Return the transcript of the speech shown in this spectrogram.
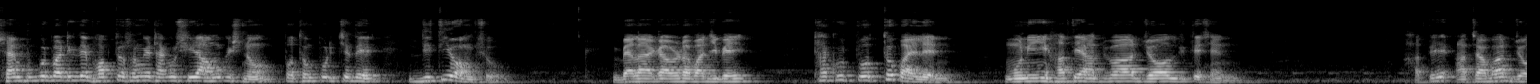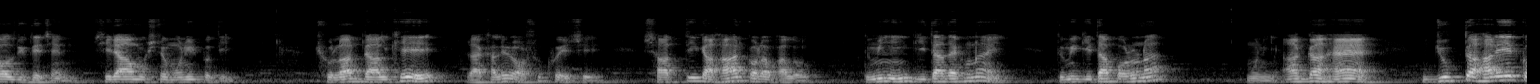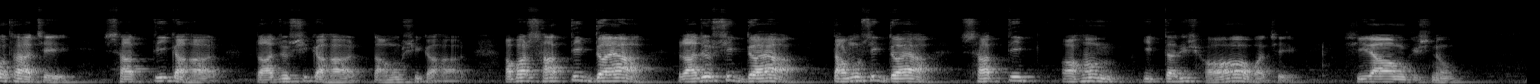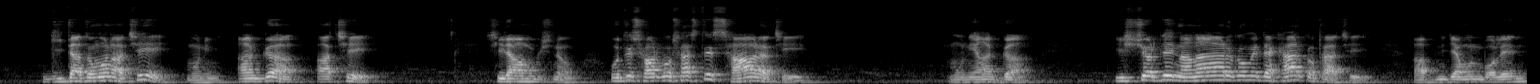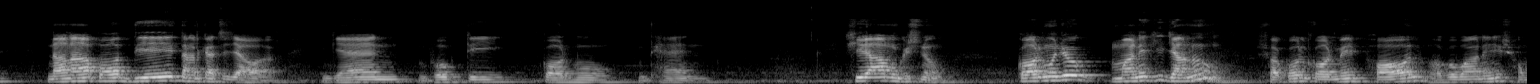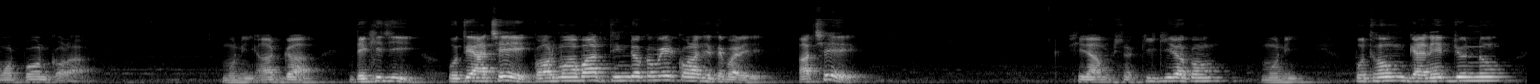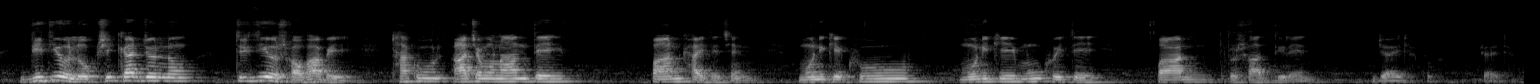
শ্যামপুকুর পার্টিতে ভক্ত সঙ্গে ঠাকুর শ্রী রামকৃষ্ণ প্রথম পরিচ্ছেদের দ্বিতীয় অংশ। বেলা এগারোটা বাজিবে। ঠাকুর পথ্য পাইলেন। মণি হাতে আঁচবার জল দিতেছেন। হাতে আঁচাবার জল দিতেছেন শ্রীরামকৃষ্ণ মণির প্রতি। ছোলার ডাল খেয়ে রাখালের অসুখ হয়েছে। সাত্বিক আহার করা ভালো। তুমি গীতা দেখো নাই? তুমি গীতা পড়ো না? মণি আজ্ঞা হ্যাঁ। যুক্তাহারের কথা আছে। সাত্বিক আহার রাজস্বিক আহার, তামসিক আহার। আবার সাত্বিক দয়া রাজস্বিক দয়া, তামসিক দয়া, সাত্বিক অহং ইত্যাদি সব আছে। শ্রীরামকৃষ্ণ, গীতা তোমার আছে মণি আজ্ঞা, আছে। শ্রীরামকৃষ্ণ, ওতে সর্বশাস্ত্রের সার আছে। মনি, আজ্ঞা। ঈশ্বরকে নানা রকমে দেখার কথা আছে। আপনি যেমন বলেন, নানা পথ দিয়ে তার কাছে যাওয়া। জ্ঞান, ভক্তি, কর্ম, ধ্যান। শ্রীরামকৃষ্ণ, কর্মযোগ মানে কি জানো? সকল কর্মের ফল ভগবানে সমর্পণ করা। মনি, আজ্ঞা, দেখেছি, ওতে আছে, কর্ম আবার তিন রকমের করা যেতে পারে। আছে? শ্রীরামকৃষ্ণ, কী কী রকম? মণি। প্রথম জ্ঞানের জন্য, দ্বিতীয় লোকশিক্ষার জন্য, তৃতীয় স্বভাবে ঠাকুর আচমনান্তে পান খাইতেছেন। মণিকে খুব, মণিকে মুখ হইতে পান প্রসাদ দিলেন। জয় ঠাকুর জয় ঠাকুর।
